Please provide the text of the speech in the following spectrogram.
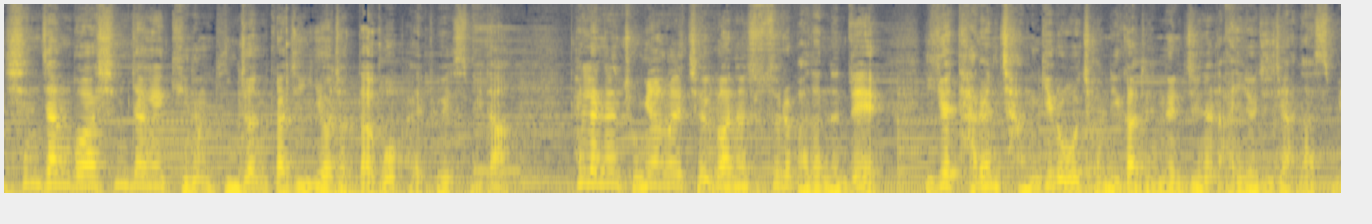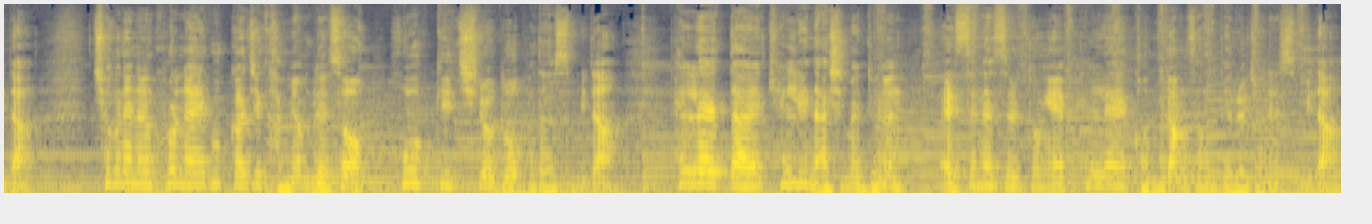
신장과 심장의 기능 분전까지 이어졌다고 발표했습니다. 펠레는 종양을 제거하는 수술을 받았는데 이게 다른 장기로 전이가 됐는지는 알려지지 않았습니다. 최근에는 코로나19까지 감염돼서 호흡기 치료도 받았습니다. 펠레의 딸 켈리 나시멘트는 SNS를 통해 펠레의 건강 상태를 전했습니다.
